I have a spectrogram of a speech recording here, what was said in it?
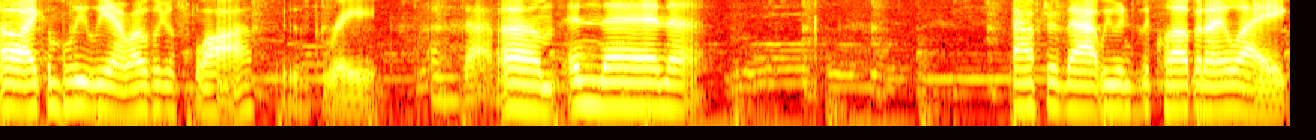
Oh, I completely am. I was like a sloth. It was great. I'm dead. Um, and then after that, we went to the club and I like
